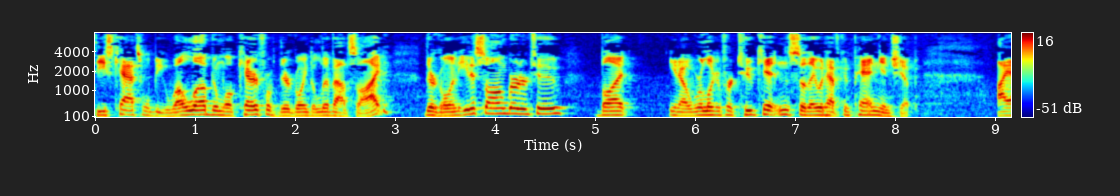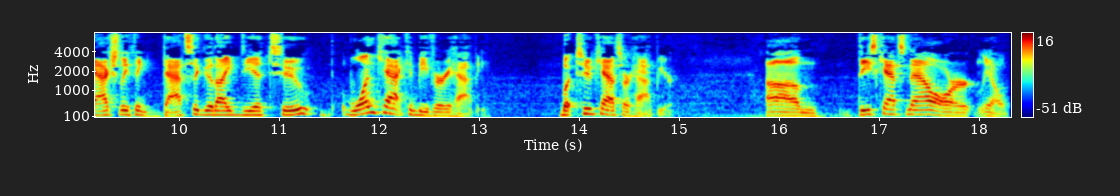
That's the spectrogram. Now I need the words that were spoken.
These cats will be well loved and well cared for. They're going to live outside. They're going to eat a songbird or two, but you know, we're looking for two kittens so they would have companionship. I actually think that's a good idea too. One cat can be very happy, but two cats are happier. Um, these cats now are, you know,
